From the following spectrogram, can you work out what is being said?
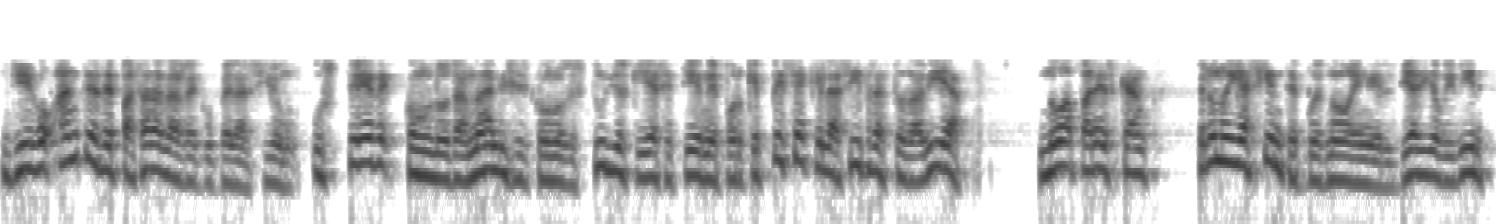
Diego, antes de pasar a la recuperación, usted con los análisis, con los estudios que ya se tiene, porque pese a que las cifras todavía no aparezcan, pero uno ya siente, pues no, en el diario vivir,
